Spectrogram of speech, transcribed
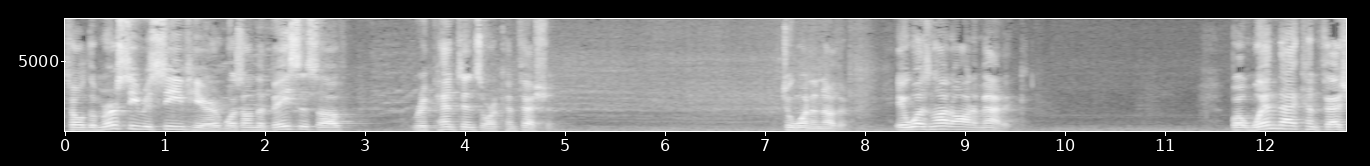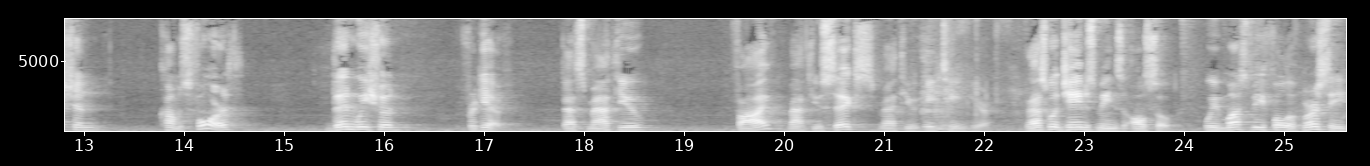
So the mercy received here was on the basis of repentance or confession to one another. It was not automatic. But when that confession comes forth, then we should forgive. That's Matthew 5, Matthew 6, Matthew 18 here. That's what James means also. We must be full of mercy.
